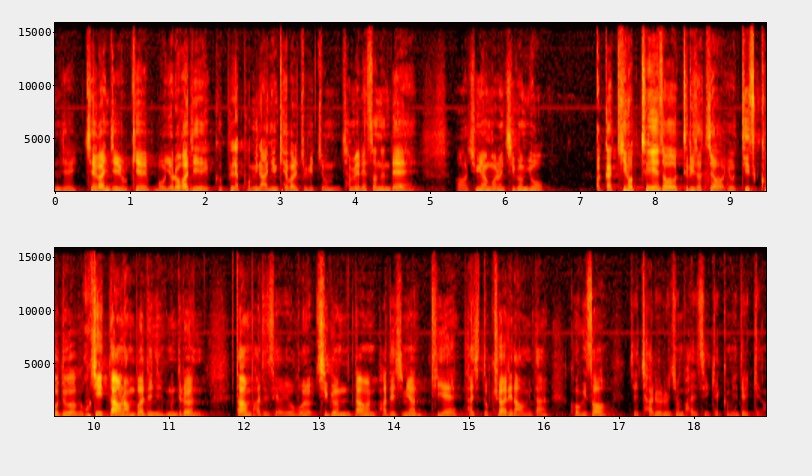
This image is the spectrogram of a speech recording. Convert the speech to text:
이제 제가 이제 이렇게 뭐 여러 가지 그 플랫폼이나 아니면 개발 쪽에 좀 참여를 했었는데 어, 중요한 거는 지금 요 아까 키노트에서 들으셨죠? 요 디스코드 혹시 다운 안 받으신 분들은 다운 받으세요. 요번 지금 다운 받으시면 뒤에 다시 또 QR이 나옵니다. 거기서 이제 자료를 좀 받을 수 있게끔 해드릴게요.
